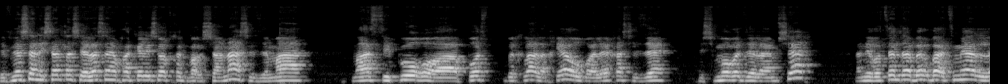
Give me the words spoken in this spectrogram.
לפני שאני אשאל את השאלה שאני מחכה לשאול אותך כבר שנה, שזה מה, מה הסיפור או הפוסט בכלל הכי אהוב עליך, שזה נשמור את זה להמשך, אני רוצה לדבר בעצמי על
